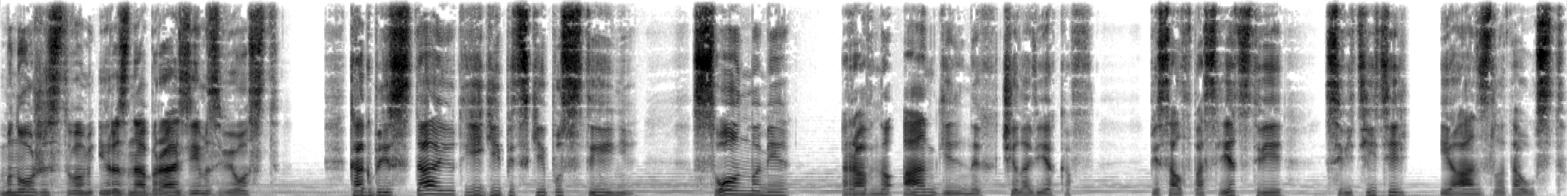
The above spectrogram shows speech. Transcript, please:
множеством и разнообразием звезд, как блистают египетские пустыни сонмами равноангельных человеков, писал впоследствии святитель Иоанн Златоуст.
